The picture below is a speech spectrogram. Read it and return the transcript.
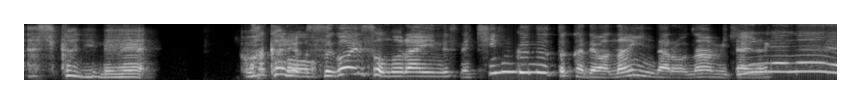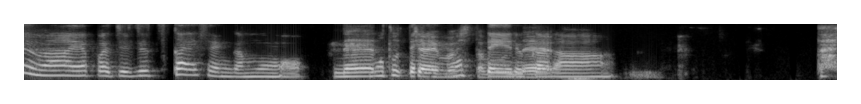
確かにね。わかる。すごいそのラインですね。キングヌーとかではないんだろうな、みたいなキング。ヌーはやっぱ呪術廻戦がもうね、持ってちゃい持っましたもんているかね。ら、確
